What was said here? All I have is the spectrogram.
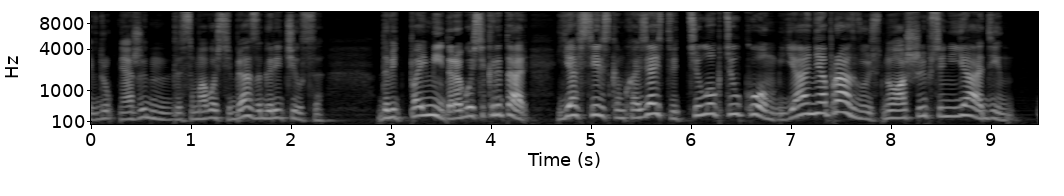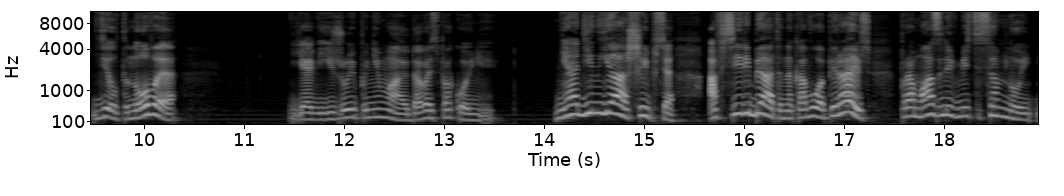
И вдруг неожиданно для самого себя загорячился. Да ведь пойми, дорогой секретарь, я в сельском хозяйстве телок телком. Я не оправдываюсь, но ошибся не я один. Дело-то новое. Я вижу и понимаю, давай спокойней. Не один я ошибся, а все ребята, на кого опираюсь, промазали вместе со мной.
